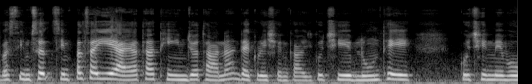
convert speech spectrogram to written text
बस सिंपल सिंपल सा ये आया था थीम जो था ना डेकोरेशन का, कुछ ये बलून थे कुछ इनमें वो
